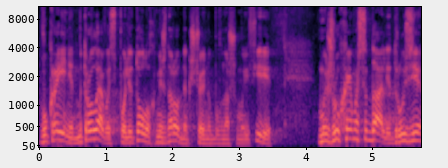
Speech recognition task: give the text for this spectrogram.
в Україні. Дмитро Левось, політолог, міжнародник, щойно був в нашому ефірі. Ми ж рухаємося далі, друзі.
